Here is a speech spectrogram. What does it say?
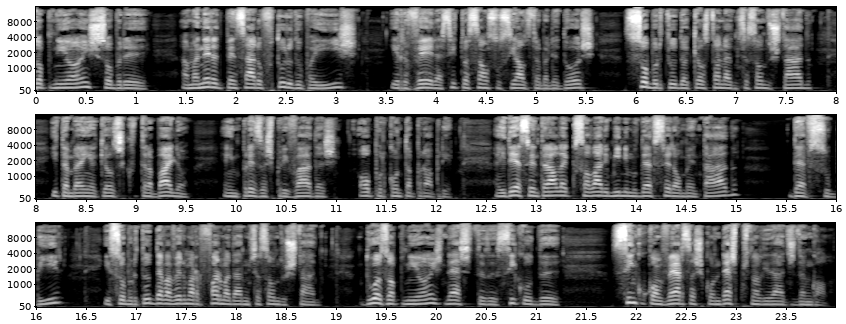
opiniões sobre a maneira de pensar o futuro do país e rever a situação social dos trabalhadores, sobretudo aqueles que estão na administração do Estado e também aqueles que trabalham em empresas privadas ou por conta própria. A ideia central é que o salário mínimo deve ser aumentado, deve subir e, sobretudo, deve haver uma reforma da administração do Estado. Duas opiniões neste ciclo de cinco conversas com dez personalidades de Angola.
